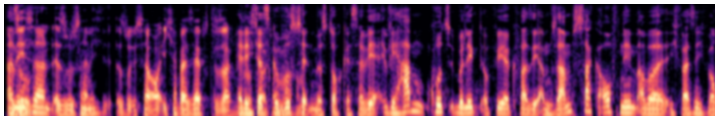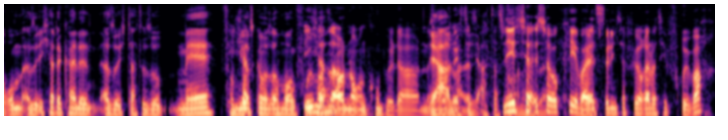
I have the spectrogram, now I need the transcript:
Also, nee, ist ja, also ist ja nicht, also ist ja auch, ich habe ja selbst gesagt, hätte ich das gewusst, weitermachen. hätten wir es doch gestern. Wir, wir haben kurz überlegt, ob wir quasi am Samstag aufnehmen, aber ich weiß nicht warum. Also ich hatte keine, also ich dachte so, meh, von Ich mir hab- aus können wir es auch morgen früh Ich hatte machen. auch noch einen Kumpel da. Ja, richtig. Ach, das nee, ist ja, ist ja okay, weil jetzt bin ich dafür relativ früh wach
